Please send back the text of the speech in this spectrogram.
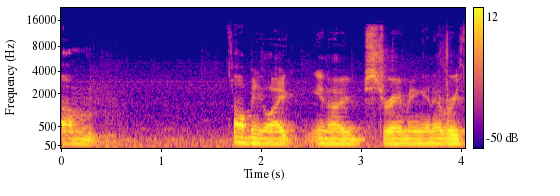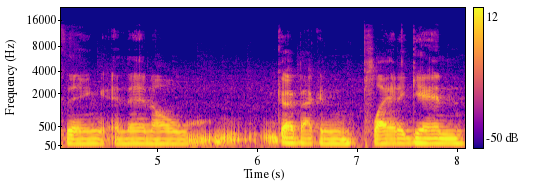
um, I'll be like, you know, streaming and everything, and then I'll go back and play it again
